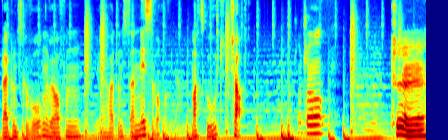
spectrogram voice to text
bleibt uns gewogen. Wir hoffen, ihr hört uns dann nächste Woche wieder. Macht's gut. Ciao. Ciao, ciao. 这。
